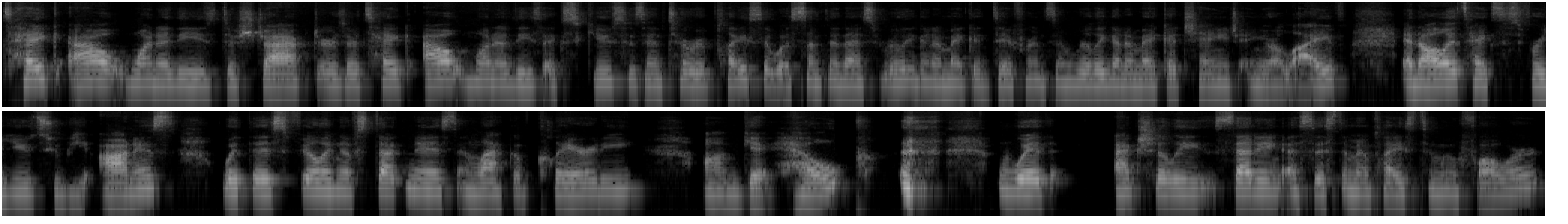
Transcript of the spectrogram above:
take out one of these distractors or take out one of these excuses and to replace it with something that's really going to make a difference and really going to make a change in your life. And all it takes is for you to be honest with this feeling of stuckness and lack of clarity, um, get help with actually setting a system in place to move forward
